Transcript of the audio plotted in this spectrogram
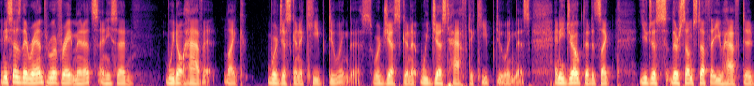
And he says they ran through it for eight minutes and he said, we don't have it. Like we're just going to keep doing this. We're just going to, we just have to keep doing this. And he joked that it's like, you just, there's some stuff that you have to,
